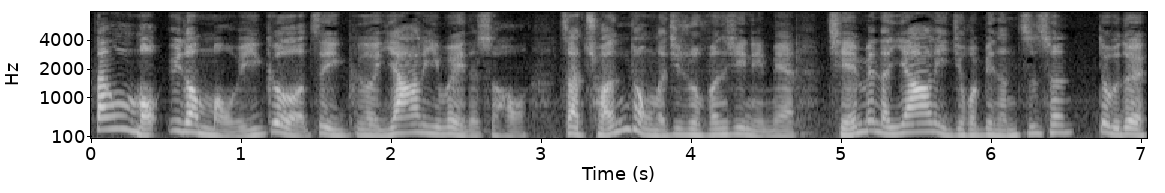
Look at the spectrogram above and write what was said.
当某遇到某一个这个压力位的时候，在传统的技术分析里面，前面的压力就会变成支撑，对不对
